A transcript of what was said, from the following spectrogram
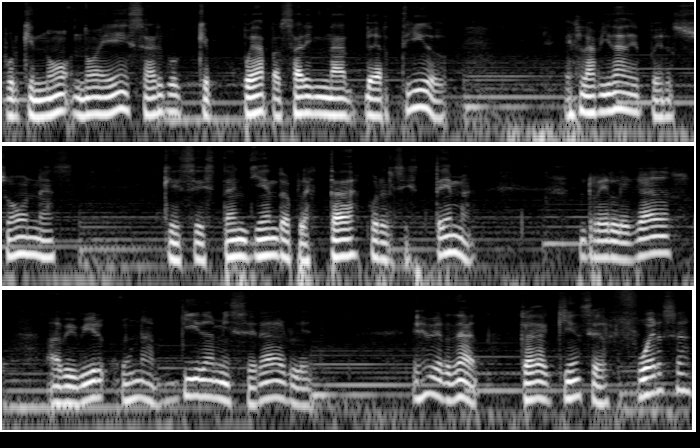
Porque no, no es algo que pueda pasar inadvertido. Es la vida de personas que se están yendo aplastadas por el sistema, relegadas a vivir una vida miserable. Es verdad, cada quien se esfuerza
